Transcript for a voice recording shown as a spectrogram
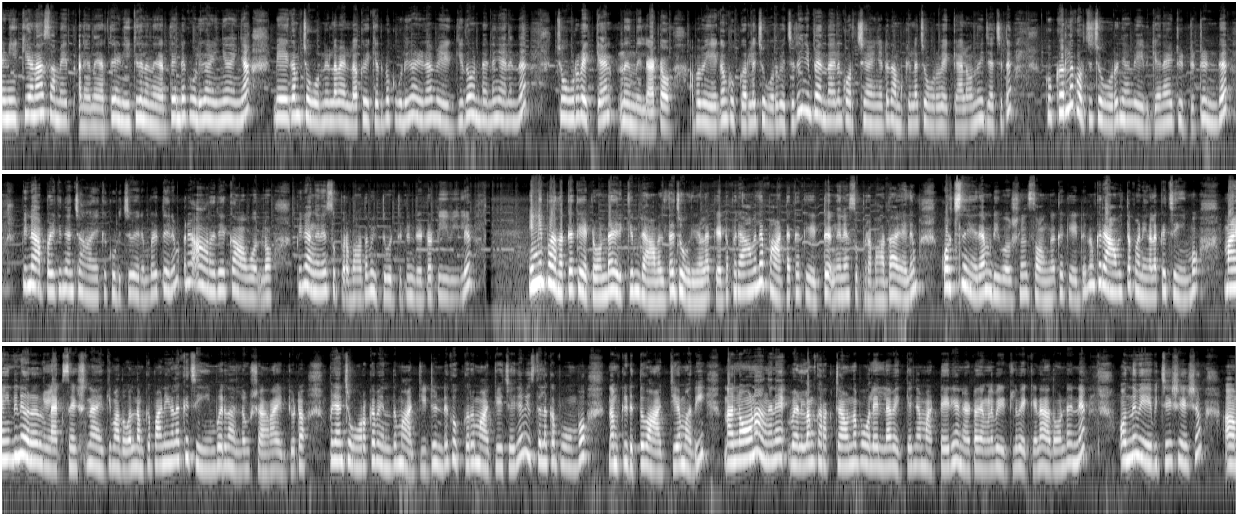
എണീക്കണ സമയത്ത് അല്ലെങ്കിൽ നേരത്തെ എണീക്കുന്നില്ല നേരത്തെ എന്റെ കുളി കഴിഞ്ഞ് കഴിഞ്ഞാൽ വേഗം ചോറിനുള്ള വെള്ളമൊക്കെ വെക്കുന്നത് അപ്പോൾ കുളി കഴുകാൻ വൈകിയതുകൊണ്ട് തന്നെ ഞാനിന്ന് ചോറ് വെക്കാൻ നിന്നില്ല കേട്ടോ. അപ്പോൾ വേഗം കുക്കറിൽ ചോറ് വെച്ചിട്ട് ഇനിയിപ്പോൾ എന്തായാലും കുറച്ച് കഴിഞ്ഞിട്ട് നമുക്കുള്ള ചോറ് വെക്കാമല്ലോ എന്ന് വിചാരിച്ചിട്ട് കുക്കറിൽ കുറച്ച് ചോറ് ഞാൻ വേവിക്കാനായിട്ട് ഇട്ടിട്ടുണ്ട്. പിന്നെ അപ്പോഴേക്കും ഞാൻ ചായയൊക്കെ കുടിച്ച് വരുമ്പോഴത്തേനും ഒരു ആറരയൊക്കെ ആവുമല്ലോ. പിന്നെ അങ്ങനെ സുപ്രഭാതം ഇട്ടുവിട്ടിട്ടുണ്ട് കേട്ടോ ടി വിയിൽ ഇനിയിപ്പോൾ അതൊക്കെ കേട്ടുകൊണ്ടായിരിക്കും രാവിലത്തെ ജോലികളൊക്കെ കേട്ട്. അപ്പോൾ രാവിലെ പാട്ടൊക്കെ കേട്ട് ഇങ്ങനെ സുപ്രഭാതമായാലും കുറച്ച് നേരം ഡിവോഷണൽ സോങ് ഒക്കെ കേട്ട് നമുക്ക് രാവിലത്തെ പണികളൊക്കെ ചെയ്യുമ്പോൾ മൈൻഡിന് ഒരു റിലാക്സേഷൻ ആയിരിക്കും. അതുപോലെ നമുക്ക് പണികളൊക്കെ ചെയ്യുമ്പോൾ ഒരു നല്ല ഉഷാറായിരിക്കും കേട്ടോ. അപ്പോൾ ഞാൻ ചോറൊക്കെ വെന്ത് മാറ്റിയിട്ടുണ്ട്. കുക്കർ മാറ്റി വെച്ച് കഴിഞ്ഞാൽ വിസിലൊക്കെ പോകുമ്പോൾ നമുക്ക് എടുത്ത് വാറ്റിയാൽ മതി. നല്ലോണം അങ്ങനെ വെള്ളം കറക്റ്റ് ആവുന്ന പോലെ എല്ലാം വെക്കുക. ഞാൻ മട്ടേരിയാണ് കേട്ടോ ഞങ്ങൾ വീട്ടിൽ വെക്കണം അതുകൊണ്ട് തന്നെ ഒന്ന് വേവിച്ച ശേഷം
